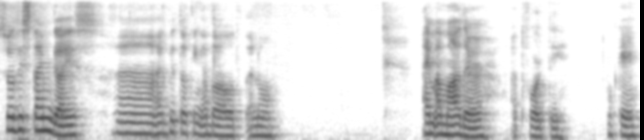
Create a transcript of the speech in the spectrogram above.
So this time guys uh, I'll be talking about ano I'm a mother at 40 okay?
